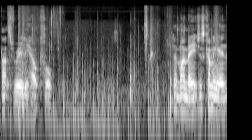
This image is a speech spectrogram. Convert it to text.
That's really helpful. Don't mind me, just coming in.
